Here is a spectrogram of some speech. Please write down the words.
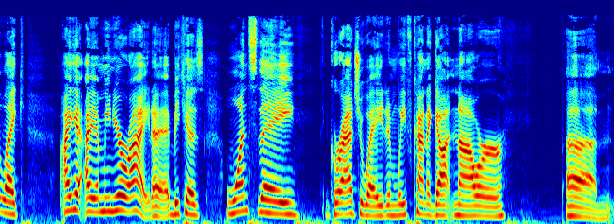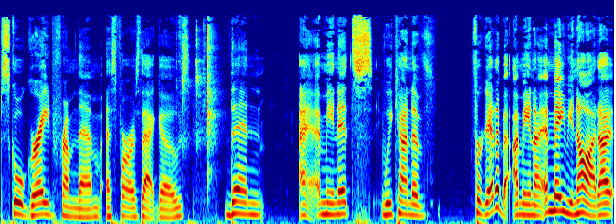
like, I I, I mean, you're right uh, because once they graduate and we've kind of gotten our um, school grade from them as far as that goes, then I, I mean, it's we kind of forget about. I mean, I, and maybe not. I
